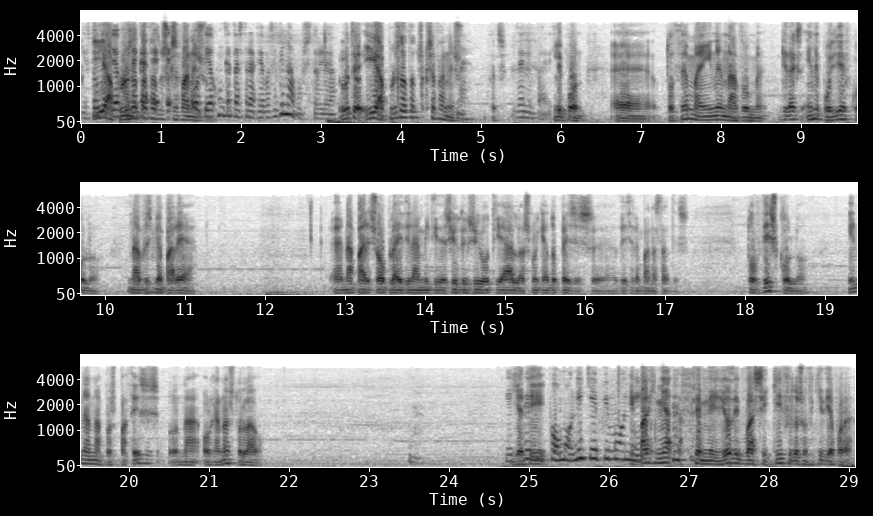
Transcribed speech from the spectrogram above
Γι' αυτό Ή ότι απλούστατα έχουν κα- θα τους ε, ε, εξαφανίσουν. Ότι έχουν καταστραφεί. Από αυτή την άποψη το λέω. Ούτε ή απλούστατα θα τους εξαφανίσουν. Ναι. Έτσι. Δεν υπάρχει. Λοιπόν, ε, το θέμα είναι να δούμε. Κοιτάξτε, είναι πολύ εύκολο να βρεις μια παρέα. Ε, να πάρεις όπλα ή δυναμίτιδες ή ό,τι ό,τι άλλο, ας πούμε, και να το παίζεις ε, δίθεν επαναστάτες. Το δύσκολο είναι να προσπαθήσεις να οργανώσεις το λαό. Γιατί, γιατί θέλει υπομονή και επιμονή. Υπάρχει μια θεμελιώδη βασική φιλοσοφική διαφορά.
